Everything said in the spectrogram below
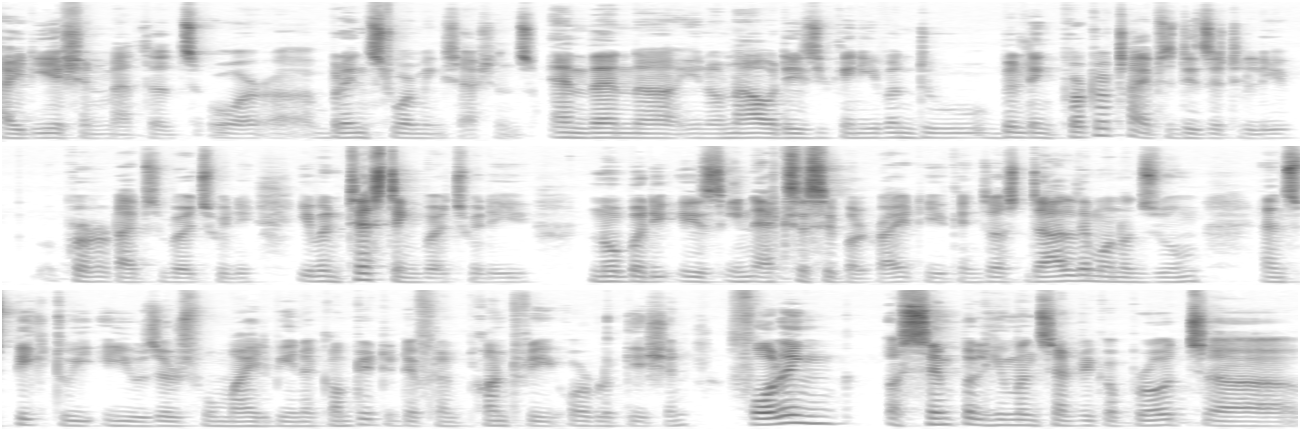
ideation methods or uh, brainstorming sessions. And then, uh, you know, nowadays you can even do building prototypes digitally, prototypes virtually, even testing virtually. Nobody is inaccessible, right? You can just dial them on a Zoom and speak to users who might be in a completely different country or location. Following a simple human centric approach, uh,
